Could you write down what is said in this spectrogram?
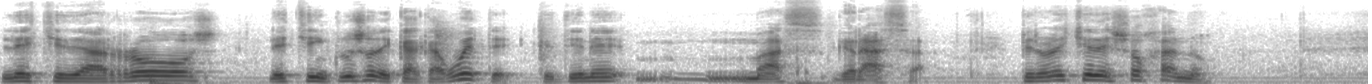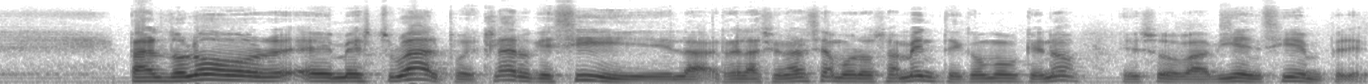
leche de arroz, leche incluso de cacahuete, que tiene más grasa, pero leche de soja no. Para el dolor eh, menstrual, pues claro que sí, relacionarse amorosamente, ¿cómo que no? Eso va bien siempre.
